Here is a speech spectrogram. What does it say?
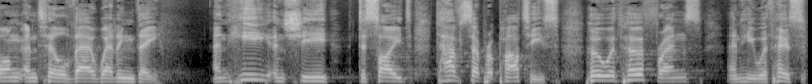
Long until their wedding day. And he and she decide to have separate parties. Her with her friends and he with his.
